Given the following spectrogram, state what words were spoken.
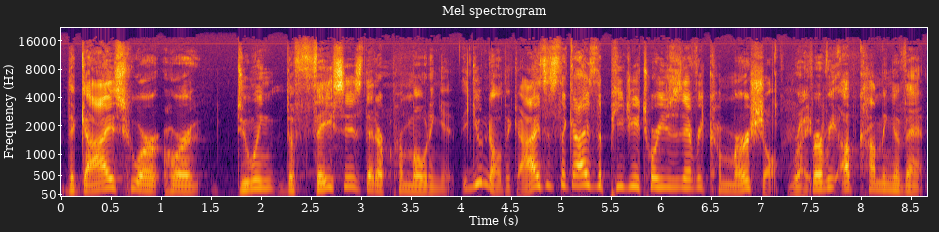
The guys who are who are doing the faces that are promoting it. You know the guys. It's the guys the pga tour uses every commercial Right. for every upcoming event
